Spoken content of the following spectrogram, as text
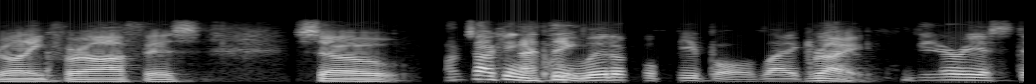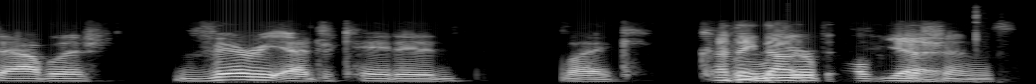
running for office. So i'm talking I think- political people like Right. very established very educated like I think that- career yeah. politicians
